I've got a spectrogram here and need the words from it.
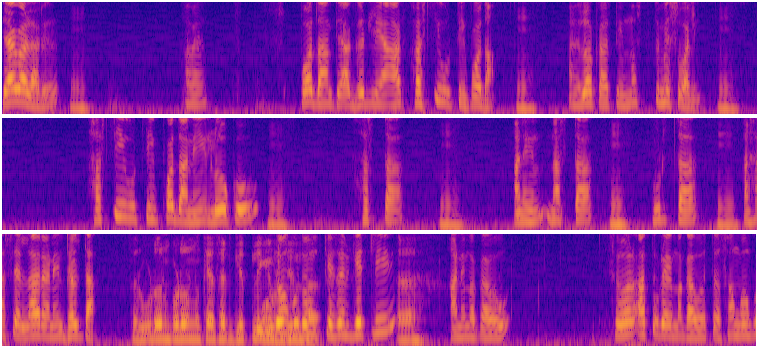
त्या वेळार हांवें पदां त्या घडलीं आठ हस्ती उठ्ठी पदां आनी लोकांक ती मस्त मिसवालीं हस्ती उठ्ठी पदांनी लोक हसता आनी नाचता उठता हं. आनी हास्यल्लार आनी धलता तर उडोवन पडोवन कॅसेट घेतली उडोवन उडोवन. केसन घेतली आनी म्हाका सर आतुराय म्हाका वता सांगूंक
